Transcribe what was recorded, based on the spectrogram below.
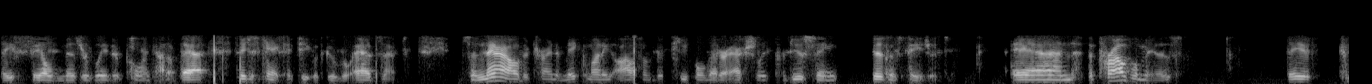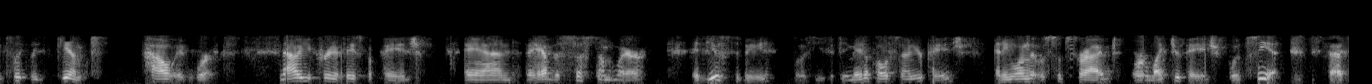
They failed miserably. They're pulling out of that. They just can't compete with Google AdSense. So now they're trying to make money off of the people that are actually producing business pages. And the problem is they've completely gimped how it works. Now you create a Facebook page, and they have the system where it used to be, if you made a post on your page, anyone that was subscribed or liked your page would see it. That's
